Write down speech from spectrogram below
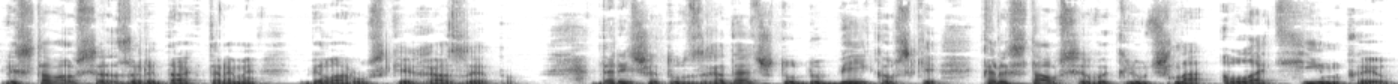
ліставаўся за рэдактарамі беларускіх газетаў. Дарэчы, тут згадаць, што дубейкаўскі карыстаўся выключна лацінкаю.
